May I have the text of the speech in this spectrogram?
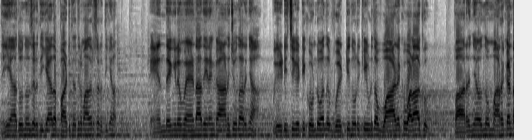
നീ അതൊന്നും ശ്രദ്ധിക്കാതെ പഠിത്തത്തിൽ മാത്രം ശ്രദ്ധിക്കണം. എന്തെങ്കിലും വേണ്ടാതീനം കാണിച്ചു എന്നറിഞ്ഞാ പിടിച്ചു കെട്ടി കൊണ്ടുവന്ന് വെട്ടി നുറുക്കി ഇവിടുത്തെ വാഴക്ക് വളാക്കും. പറഞ്ഞതൊന്നും മറക്കണ്ട.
